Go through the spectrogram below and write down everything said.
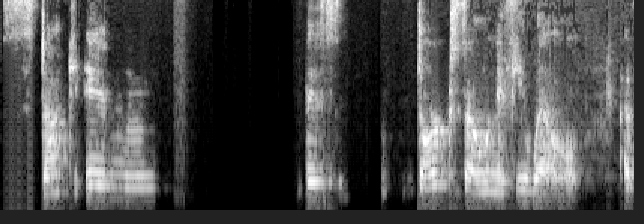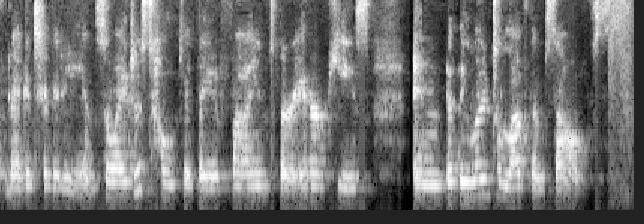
stuck in this dark zone, if you will, of negativity. And so I just hope that they find their inner peace and that they learn to love themselves.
